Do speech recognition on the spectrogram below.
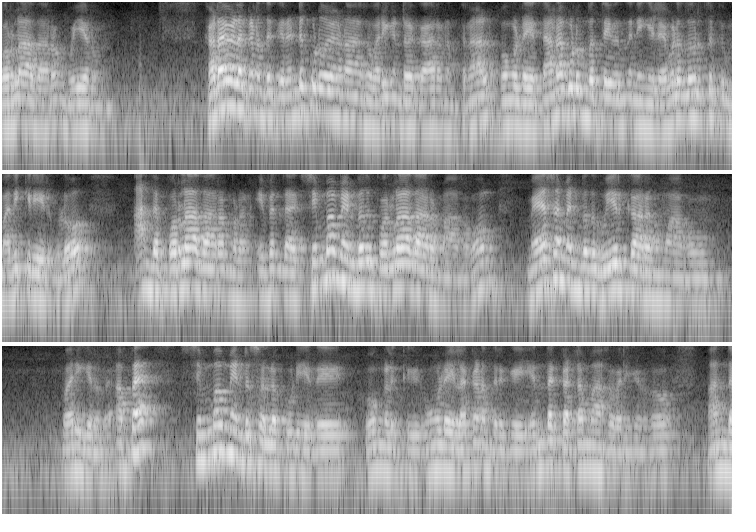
பொருளாதாரம் உயரும். கடகலக்கணத்துக்கு ரெண்டு குடும்பவனாக வருகின்ற காரணத்தினால் உங்களுடைய தன குடும்பத்தை வந்து நீங்கள் எவ்வளோ தூரத்துக்கு மதிக்கிறீர்களோ அந்த பொருளாதாரம் வளரும். இப்போ இந்த சிம்மம் என்பது பொருளாதாரமாகவும் மேசம் என்பது உயிர்காரகமாகவும் வருகிறது. அப்போ சிம்மம் என்று சொல்லக்கூடியது உங்களுக்கு உங்களுடைய இலக்கணத்திற்கு எந்த கட்டமாக வருகிறதோ அந்த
